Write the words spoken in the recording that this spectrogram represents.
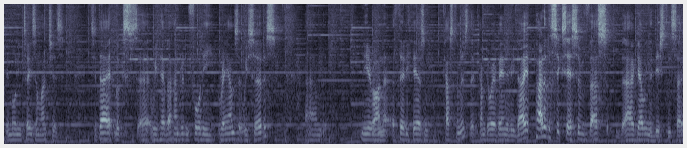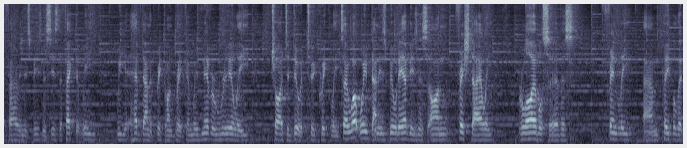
their morning teas and lunches. Today it looks, uh, we have 140 rounds that we service. Um, near on 30,000 customers that come to our van every day. Part of the success of us uh, going the distance so far in this business is the fact that we, we have done it brick on brick and we've never really tried to do it too quickly. So what we've done is build our business on fresh daily, reliable service, friendly um, people that,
